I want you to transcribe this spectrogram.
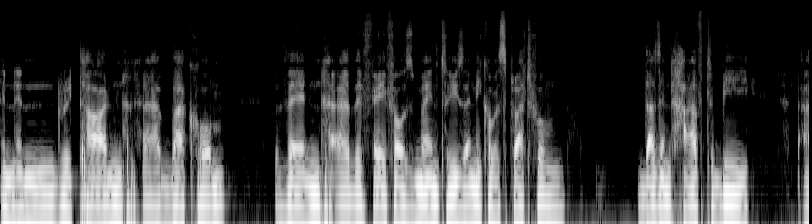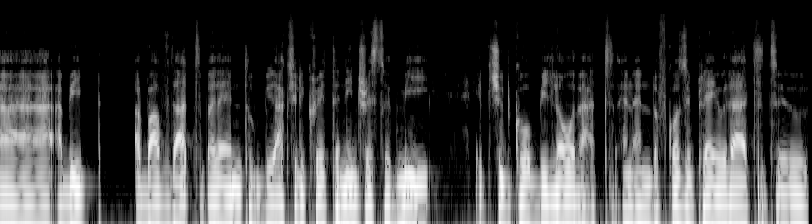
and then return back home then uh, the fare I was meant to use an e-commerce platform doesn't have to be uh, a bit above that, but then to be actually create an interest with me, it should go below that. And and of course we play with that to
